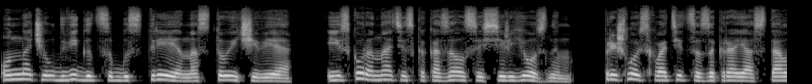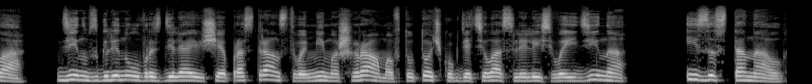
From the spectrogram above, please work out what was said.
Он начал двигаться быстрее, настойчивее, и скоро натиск оказался серьезным. Пришлось схватиться за края стола. Дин взглянул в разделяющее пространство мимо шрама в ту точку, где тела слились воедино, и застонал.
